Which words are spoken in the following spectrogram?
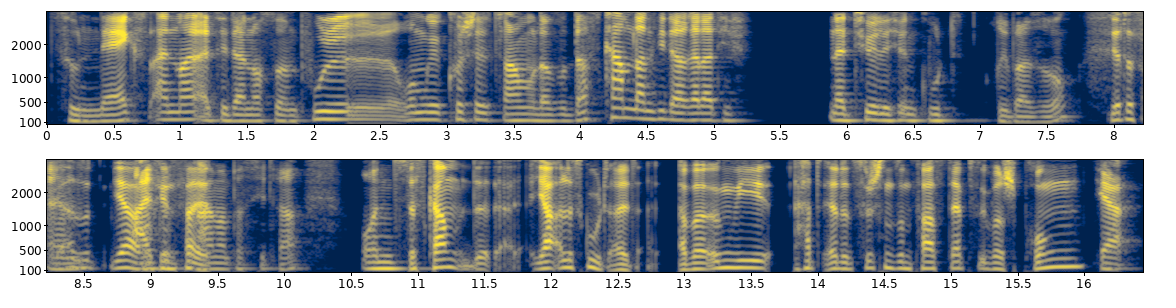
zunächst einmal, als sie dann noch so im Pool rumgekuschelt haben oder so, das kam dann wieder relativ natürlich und gut rüber so. Ja, das, Ähm, also, ja, als auf jeden es dann Fall. einmal passiert war. Und Das kam, ja, alles gut halt. Aber irgendwie hat er dazwischen so ein paar Steps übersprungen, ja,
